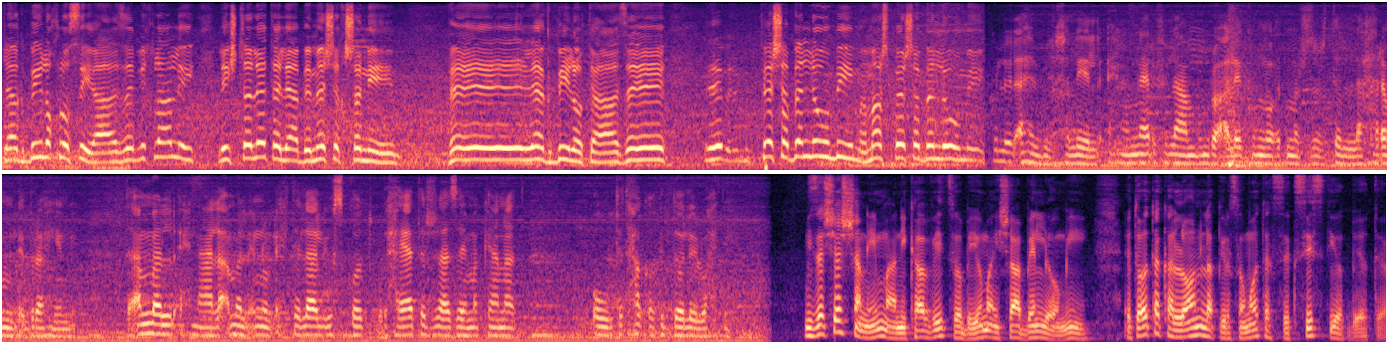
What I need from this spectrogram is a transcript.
להגביל אוכלוסייה זה בכלל להשתלט עליה במשך שנים ולהגביל אותה, זה פשע בינלאומי, ממש פשע בינלאומי. كل الأهل بالخليل احنا بنعرف اللي عم بمرق عليكم وقت مجزرة الحرم الإبراهيمي تأمل احنا على أمل إنه الاحتلال يسقط والحياة ترجع زي ما كانت وتتحقق الدولة الوحدة מזה שש שנים מעניקה ויצו ביום האישה הבינלאומי את אות הקלון לפרסומות הסקסיסטיות ביותר.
